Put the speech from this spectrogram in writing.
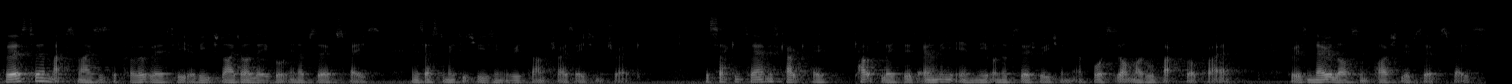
The first term maximizes the probability of each LiDAR label in observed space and is estimated using the reparameterization trick. The second term is calculate, calculated only in the unobserved region and forces our model back to our prior. There is no loss in partially observed space.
